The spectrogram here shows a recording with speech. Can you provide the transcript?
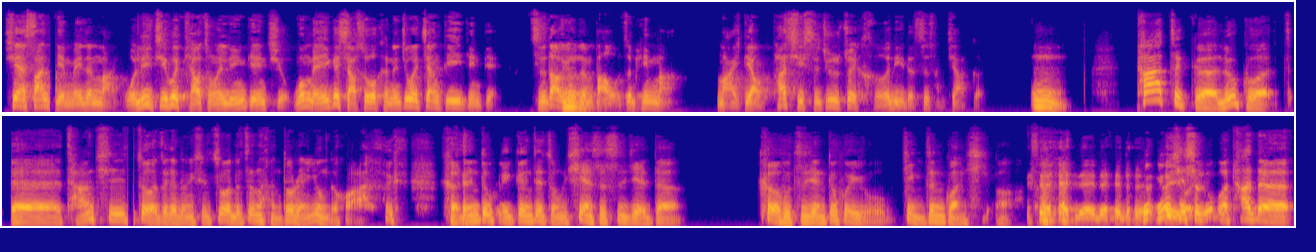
现在三点没人买，我立即会调整为零点九。我每一个小时我可能就会降低一点点，直到有人把我这匹马买掉。它其实就是最合理的市场价格。嗯，他这个如果呃长期做这个东西做的真的很多人用的话，可能都会跟这种现实世界的。客户之间都会有竞争关系啊，对对对对，尤尤其是如果他的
